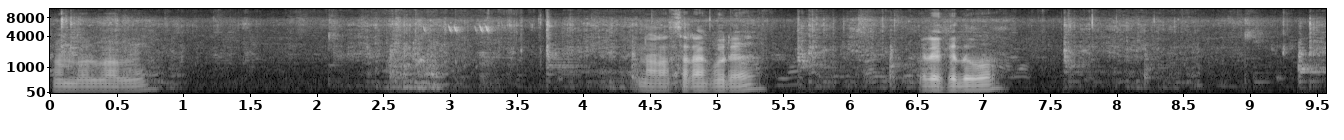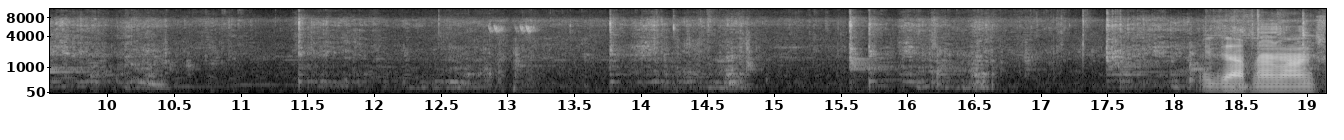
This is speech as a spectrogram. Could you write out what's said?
সুন্দরভাবে নাড়াচাড়া করে রেখে দেবো। এই যে আপনার মাংস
